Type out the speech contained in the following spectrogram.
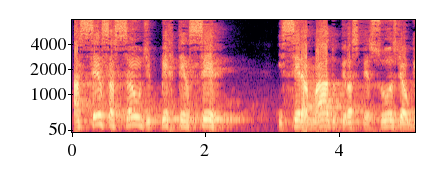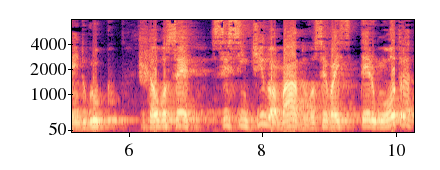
a sensação de pertencer e ser amado pelas pessoas de alguém do grupo. Então você se sentindo amado, você vai ter uma outra,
